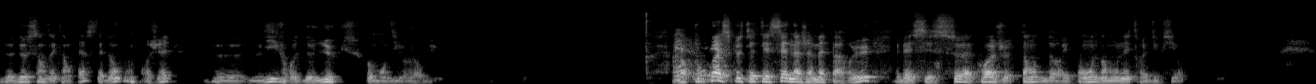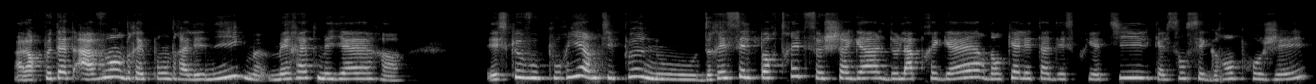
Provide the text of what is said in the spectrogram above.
de 200 exemplaires. C'était donc un projet de livre de luxe, comme on dit aujourd'hui. Alors pourquoi est-ce que cet essai n'a jamais paru? Eh C'est ce à quoi je tente de répondre dans mon introduction. Alors peut-être avant de répondre à l'énigme, Mérette Meyer, est-ce que vous pourriez un petit peu nous dresser le portrait de ce Chagall de l'après-guerre? Dans quel état d'esprit est-il? Quels sont ses grands projets?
